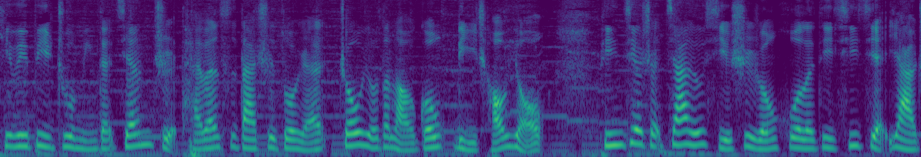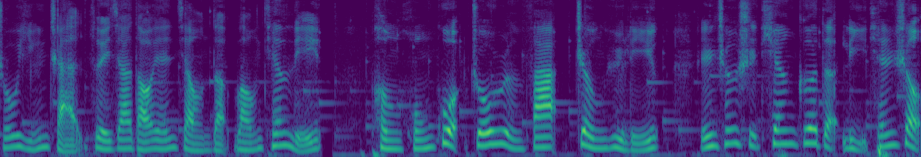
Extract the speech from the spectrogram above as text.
，TVB 著名的监制、台湾四大制作人周游的老公李朝勇，凭借着《家有喜事》荣获了第七届亚洲影展最佳导演奖的王天林。捧红过周润发、郑裕玲，人称是天哥的李天胜，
